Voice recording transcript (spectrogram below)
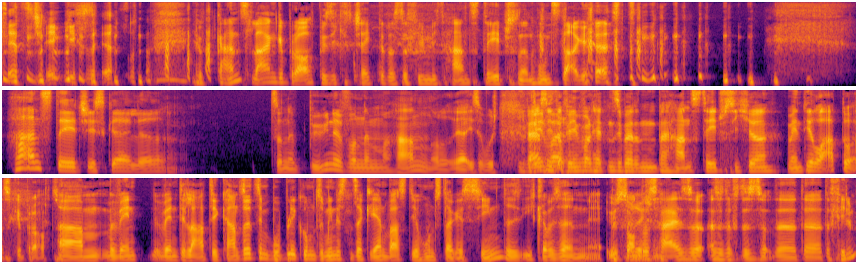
jetzt check ich's erst. ich habe ganz lang gebraucht, bis ich gecheckt habe, dass der Film nicht Handstage, sondern Hundstage heißt. Handstage ist geil, ja. So eine Bühne von einem Hahn. Oder, ja, ist ja wurscht. Ich weiß nicht, auf jeden Fall hätten sie bei, den, bei Handstage sicher Ventilators gebraucht. Ähm, Vent Ventilator. Kannst du jetzt im Publikum zumindest erklären, was die Hundstage sind? Ich glaube, es ist ein Besonders heißer, also das, das, der, der, der Film?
